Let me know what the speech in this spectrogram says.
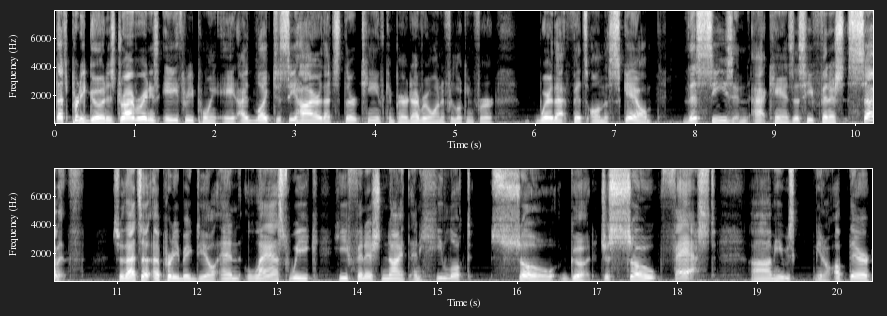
that's pretty good. His driver rating is 83.8. I'd like to see higher. That's 13th compared to everyone if you're looking for where that fits on the scale. This season at Kansas, he finished seventh. So that's a, a pretty big deal. And last week, he finished ninth, and he looked so good, just so fast. Um, he was, you know, up there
